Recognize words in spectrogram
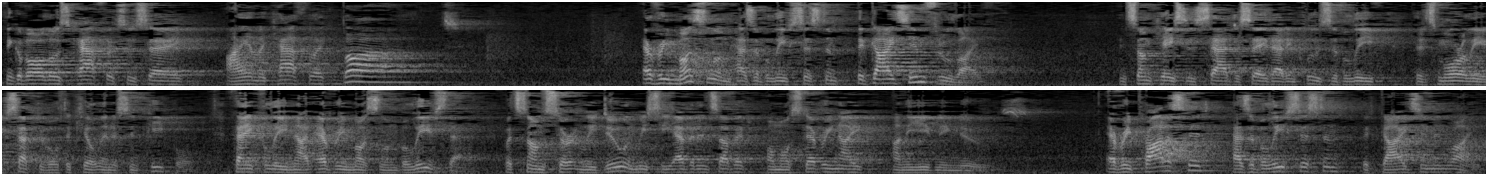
Think of all those Catholics who say, I am a Catholic, but. Every Muslim has a belief system that guides him through life. In some cases, sad to say, that includes the belief that it's morally acceptable to kill innocent people. Thankfully, not every Muslim believes that but some certainly do, and we see evidence of it almost every night on the evening news. Every Protestant has a belief system that guides him in life.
